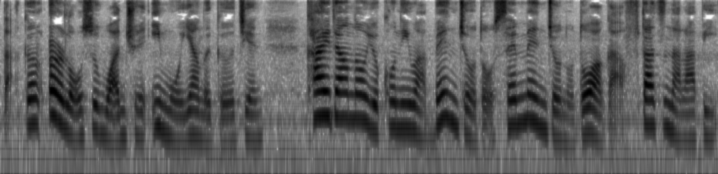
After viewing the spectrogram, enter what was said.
打，跟二楼是完全一模一样的隔间。階段の横には便所と洗面所のドアが二つ並び。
